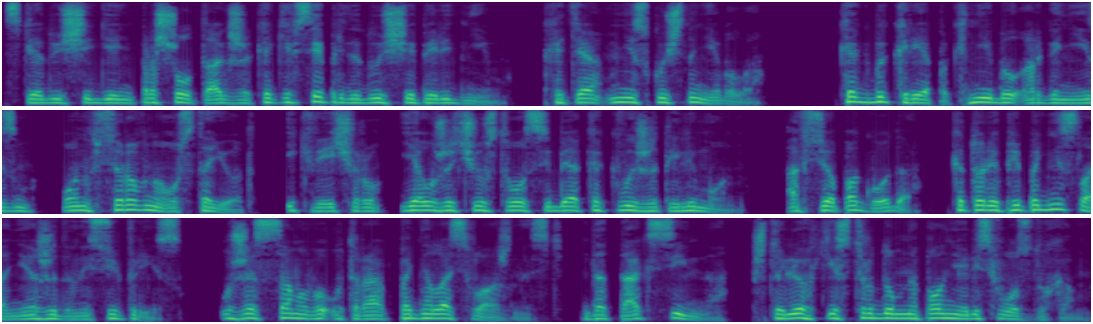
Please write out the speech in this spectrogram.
Следующий день прошел так же, как и все предыдущие перед ним, хотя мне скучно не было. Как бы крепок ни был организм, он все равно устает, и к вечеру я уже чувствовал себя как выжатый лимон. А все погода, которая преподнесла неожиданный сюрприз. Уже с самого утра поднялась влажность, да так сильно, что легкие с трудом наполнялись воздухом.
